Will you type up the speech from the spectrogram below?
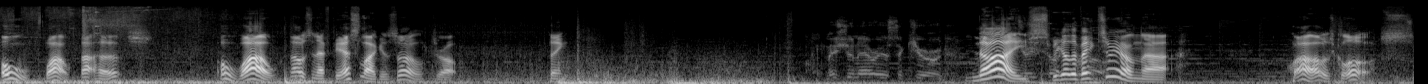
oh, wow, that hurts. Oh, wow, that was an FPS lag as well. Drop. Thing. Mission area secured. Nice! We got the victory on that. Wow, that was close.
